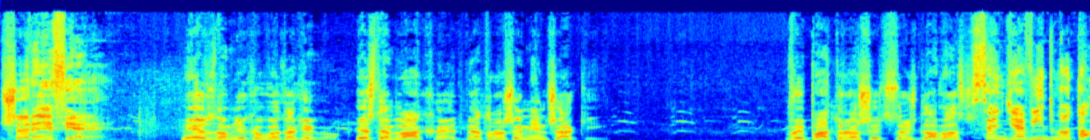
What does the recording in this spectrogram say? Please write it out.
Szeryfie! Nie znam nikogo takiego. Jestem Buckhead, patroszę mięczaki. Wypatroszyć coś dla was? Sędzia widmo to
